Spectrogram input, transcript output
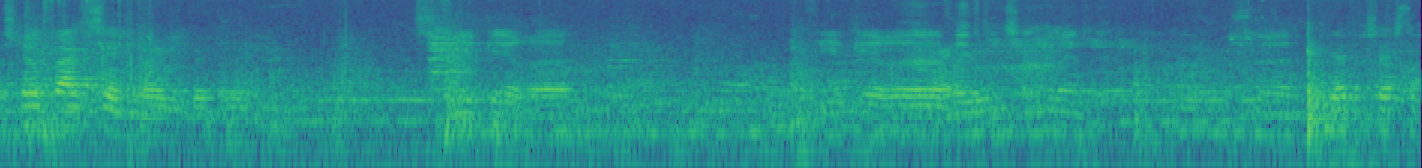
Het scheelt 50 centimeter. Dat is 4 keer, eh, uh, 4 keer uh, 15 centimeter. Dus, eh, 30, 60.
